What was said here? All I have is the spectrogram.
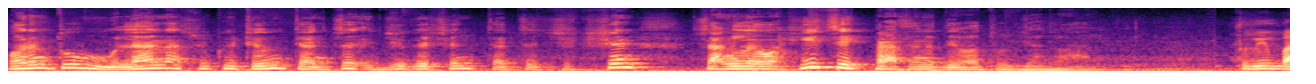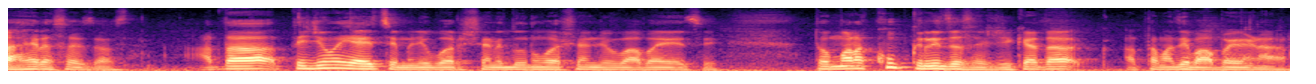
परंतु मुलांना सुखी ठेवून त्यांचं एज्युकेशन त्यांचं शिक्षण चांगलं व्हावं हीच एक प्रार्थना देवा तुझ्या तुम्ही बाहेर असायचा आता ते जेव्हा यायचे म्हणजे वर्षाने दोन वर्षाने जेव्हा बाबा यायचे तर मला खूप क्रेज असायची की आता आता माझे बाबा येणार.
